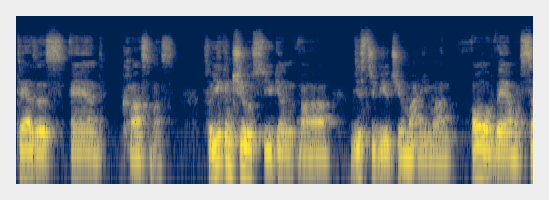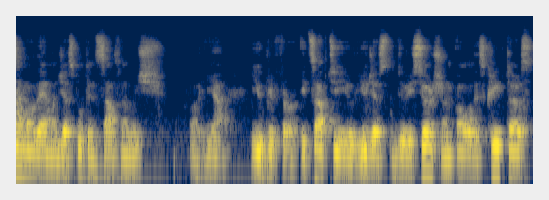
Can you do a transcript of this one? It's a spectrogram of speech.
Tezos, and Cosmos. So you can choose, you can uh, distribute your money among all of them or some of them or just put in something which well, yeah you prefer. It's up to you. You just do research on all these cryptos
